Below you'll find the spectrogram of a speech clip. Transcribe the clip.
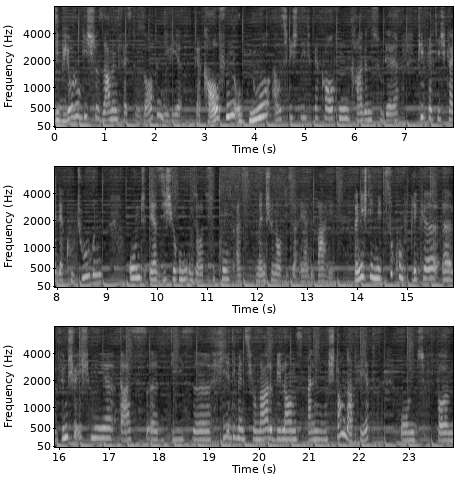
Die biologische samenfeste Sorten, die wir verkaufen und nur ausschließlich verkaufen, tragen zu der Vielfältigkeit der Kulturen und der Sicherung unserer Zukunft als Menschen auf dieser Erde bei. Wenn ich in die Zukunft blicke, äh, wünsche ich mir, dass äh, diese vierdimensionale Bilanz ein Standard wird und von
